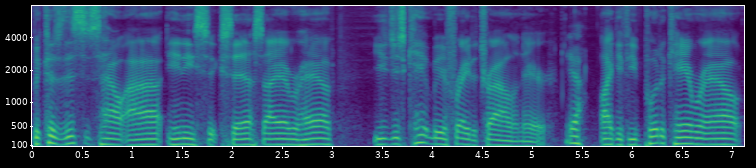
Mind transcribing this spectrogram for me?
because this is how I any success I ever have. You just can't be afraid of trial and error. Yeah. Like if you put a camera out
